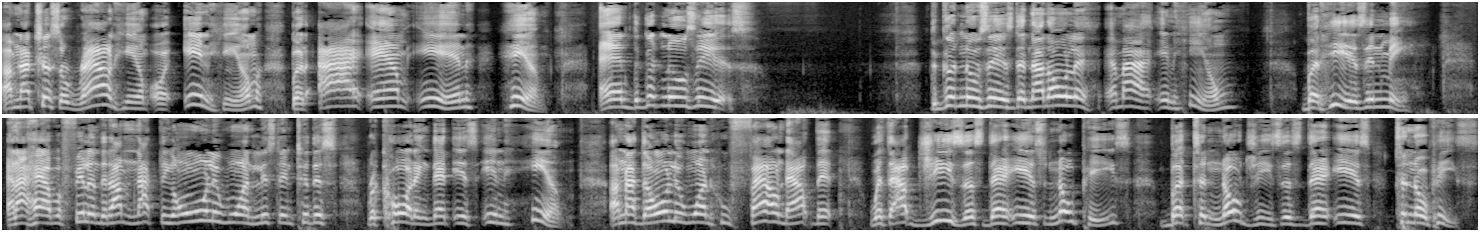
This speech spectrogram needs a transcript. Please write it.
I'm not just around Him or in Him, but I am in Him. And the good news is, the good news is that not only am I in Him, but He is in me. And I have a feeling that I'm not the only one listening to this recording that is in Him. I'm not the only one who found out that without Jesus, there is no peace, but to know Jesus, there is to know peace.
